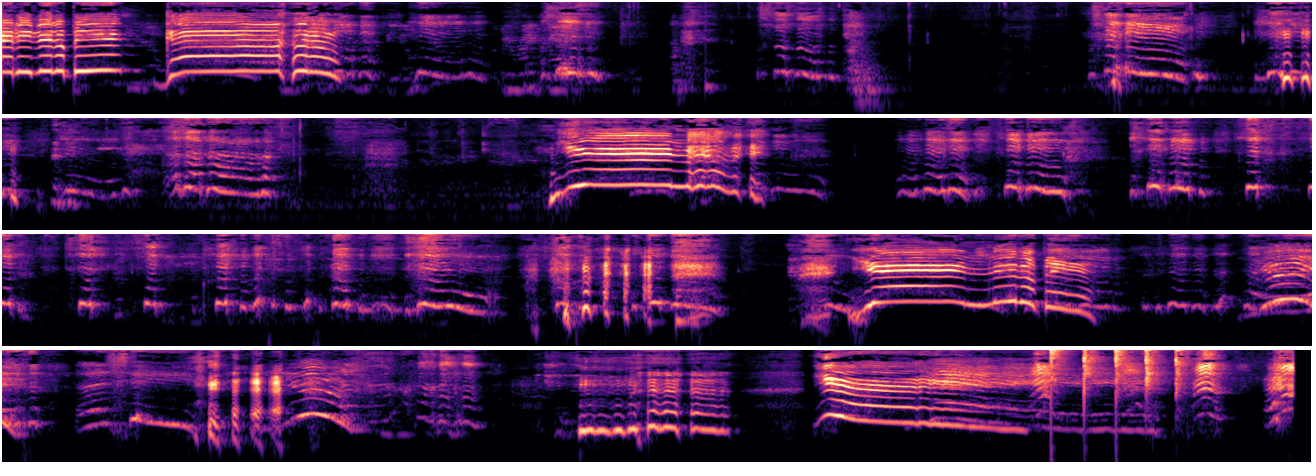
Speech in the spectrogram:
Ready, little bit? Go! yeah, little bit. yeah, little bit. Yay!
